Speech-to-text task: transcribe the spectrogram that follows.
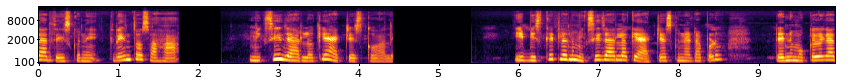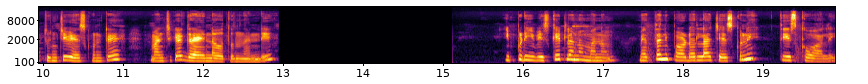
జార్ తీసుకుని క్రేన్తో సహా మిక్సీ జార్లోకి యాడ్ చేసుకోవాలి. ఈ బిస్కెట్లను మిక్సీ జార్లోకి యాడ్ చేసుకునేటప్పుడు రెండు ముక్కలుగా తుంచి వేసుకుంటే మంచిగా గ్రైండ్ అవుతుందండి. ఇప్పుడు ఈ బిస్కెట్లను మనం మెత్తని పౌడర్లా చేసుకుని తీసుకోవాలి.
